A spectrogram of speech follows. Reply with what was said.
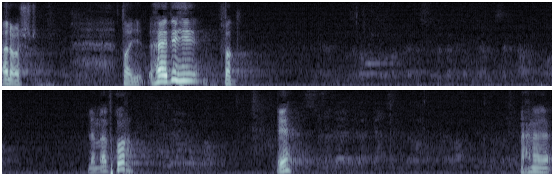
العشر. طيب هذه فضل لم أذكر. إيه؟ ما إحنا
